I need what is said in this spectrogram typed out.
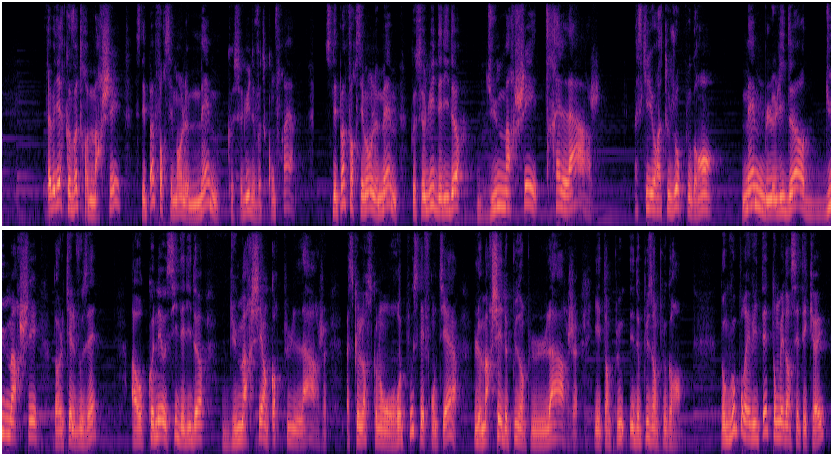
Ça veut dire que votre marché, ce n'est pas forcément le même que celui de votre confrère. Ce n'est pas forcément le même que celui des leaders du marché très large. Parce qu'il y aura toujours plus grand. Même le leader du marché dans lequel vous êtes, on connaît aussi des leaders du marché encore plus large. Parce que lorsque l'on repousse les frontières, le marché est de plus en plus large, il est, de plus en plus grand. Donc vous, pour éviter de tomber dans cet écueil,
